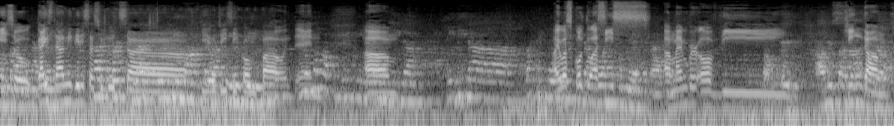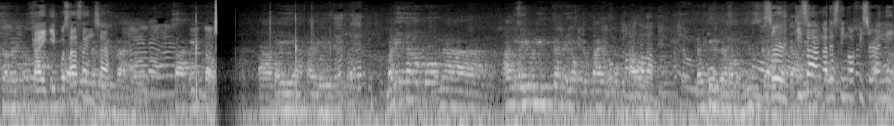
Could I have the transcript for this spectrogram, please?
Okay, so guys, nami diri sa sulod sa POJC compound and um, I was called to assist a member of the kingdom kay gipusasan siya. Malinaw po na ang layunin ka na i-occupy compound ng Kingdom of. Sir, kisa ang arresting officer ani?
